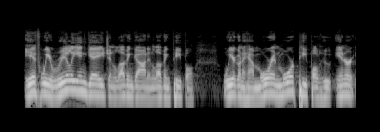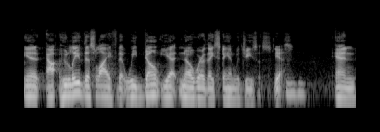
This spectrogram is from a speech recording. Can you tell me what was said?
if we really engage in loving God and loving people, we are going to have more and more people who enter in out who leave this life that we don't yet know where they stand with Jesus. Yes. Mm-hmm. And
